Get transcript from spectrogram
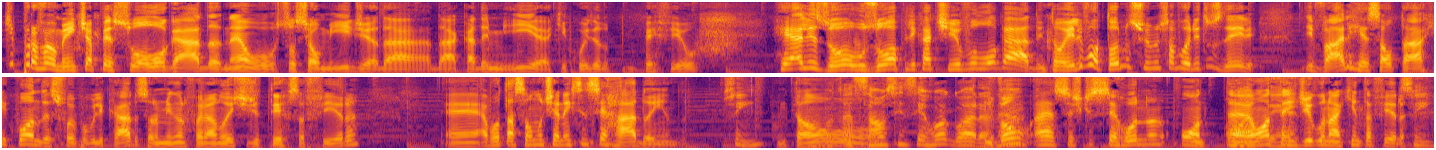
que provavelmente a pessoa logada, né, o social media da, da academia, que cuida do perfil, realizou, usou o aplicativo logado. Então ele votou nos filmes favoritos dele. E vale ressaltar que quando isso foi publicado, se eu não me engano foi na noite de terça-feira, é, a votação não tinha nem se encerrado ainda. Sim. Então, A votação se encerrou agora, e né? vão, é, acho que encerrou no- ontem, Ontem, é, ontem é. digo na quinta-feira. Sim.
